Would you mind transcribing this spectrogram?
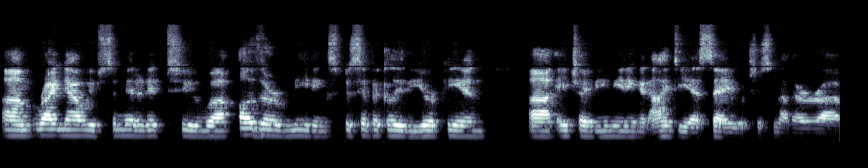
um, right now, we've submitted it to uh, other meetings, specifically the European uh, HIV meeting and IDSA, which is another uh,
